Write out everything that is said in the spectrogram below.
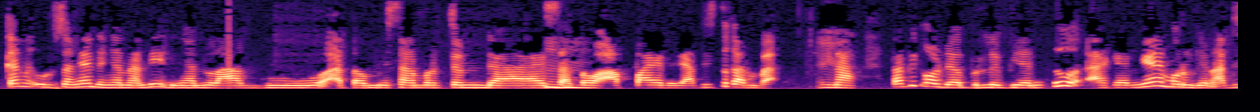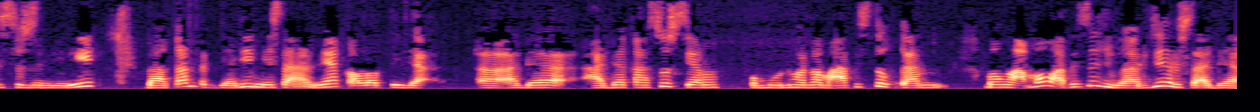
kan urusannya dengan nanti dengan lagu atau misal merchandise mm -hmm. atau apa ya dari artis itu kan mbak Iya. Nah, tapi kalau udah berlebihan tuh akhirnya merugikan artis itu sendiri. Bahkan terjadi misalnya kalau tidak uh, ada ada kasus yang pembunuhan sama artis tuh kan. Mau nggak mau artisnya juga harusnya harus ada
